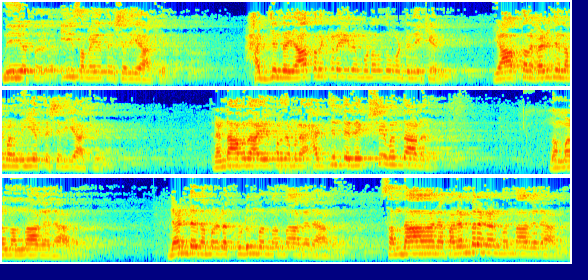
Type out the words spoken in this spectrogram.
നീയത്ത് ഈ സമയത്ത് ശരിയാക്കി. ഹജ്ജിന്റെ യാത്രക്കിടയിലും ഉണർന്നുകൊണ്ടിരിക്കൽ യാത്ര കഴിഞ്ഞ് നമ്മൾ നീയത്ത് ശരിയാക്കി. രണ്ടാമതായി ഇപ്പോൾ നമ്മുടെ ഹജ്ജിന്റെ ലക്ഷ്യം എന്താണ് നമ്മൾ നന്നാകലാണ്. രണ്ട് നമ്മളുടെ കുടുംബം നന്നാകലാണ്. സന്താന പരമ്പരകൾ നന്നാകലാണ്.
